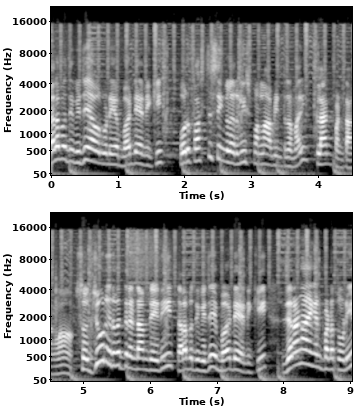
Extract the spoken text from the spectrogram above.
தளபதி விஜய் அவர்களுடைய பர்த்டே அன்னைக்கு ஒரு ஃபர்ஸ்ட் சிங்கிளை ரிலீஸ் பண்ணலாம் அப்படின்ற மாதிரி பிளான் பண்ணிட்டாங்களாம். ஸோ ஜூன் இருபத்தி ரெண்டாம் தேதி தளபதி விஜய் பர்த்டே அன்னைக்கு ஜனநாயகன் படத்துடைய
